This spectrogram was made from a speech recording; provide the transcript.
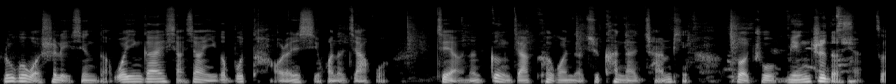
如果我是理性的，我应该想象一个不讨人喜欢的家伙，这样能更加客观的去看待产品，做出明智的选择。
